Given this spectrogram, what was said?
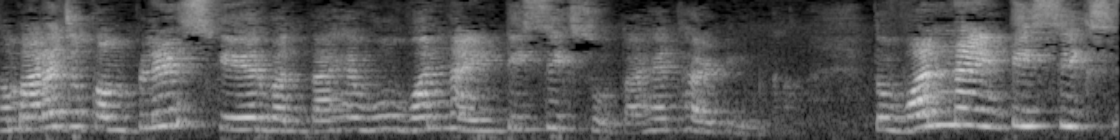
हमारा जो कंप्लीट स्केयर बनता है वो 196 होता है 13 का। तो 196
